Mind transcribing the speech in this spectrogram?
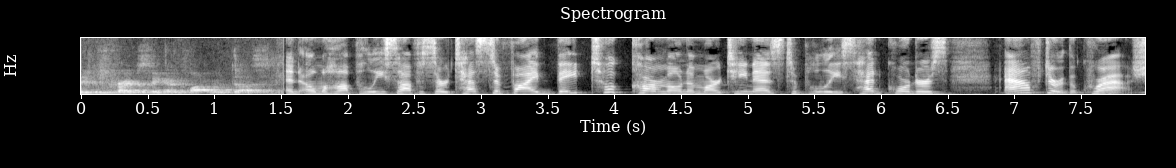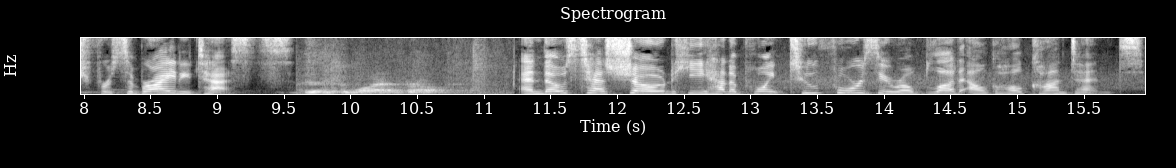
At that point, they described seeing a cloud of dust. An Omaha police officer testified they took Carmona Martinez to police headquarters after the crash for sobriety tests. Yeah, why I'm. And those tests showed he had a .240 blood alcohol content.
